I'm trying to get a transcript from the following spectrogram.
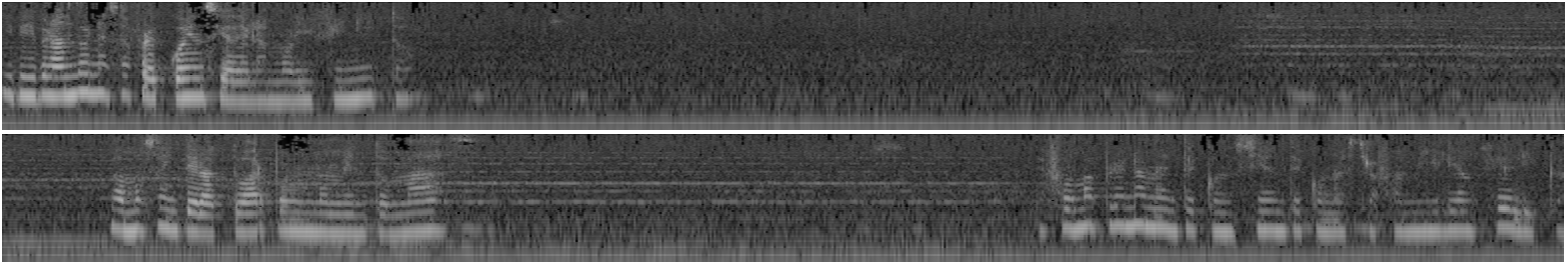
Y vibrando en esa frecuencia del amor infinito. Vamos a interactuar por un momento más de forma plenamente consciente con nuestra familia angélica.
